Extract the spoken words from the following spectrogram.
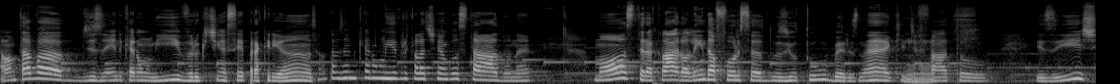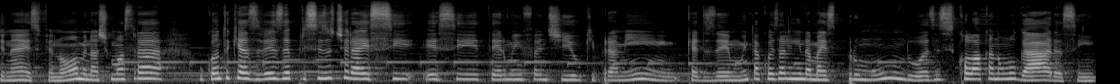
ela não estava dizendo que era um livro que tinha que ser para criança. Ela estava dizendo que era um livro que ela tinha gostado, né? Mostra, claro, além da força dos YouTubers, né? Que de fato existe, né? Esse fenômeno. Acho que mostra o quanto que às vezes é preciso tirar esse esse termo infantil que para mim quer dizer muita coisa linda, mas para o mundo às vezes se coloca num lugar assim.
